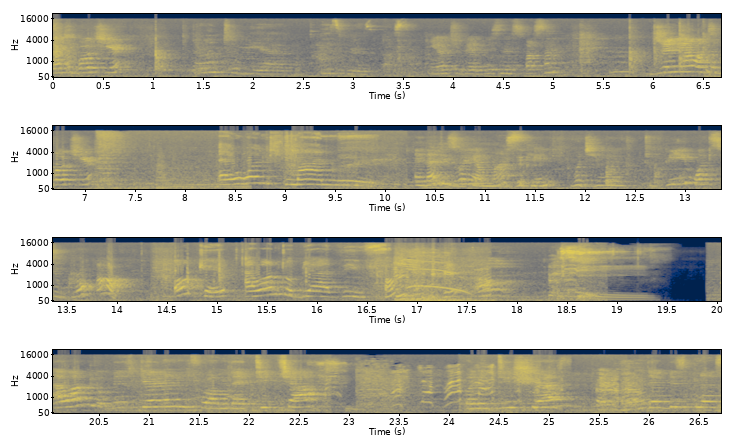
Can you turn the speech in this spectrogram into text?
What about you? I want to be a business person. You want to be a business person? Junior, what about you? I want money. And that is why I'm asking, what do you want to be once you grow up? Okay, I want to be a thief. Oh. I want to be stealing from the teacher, politician, and the business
